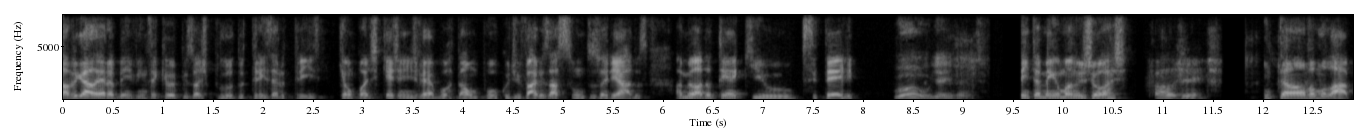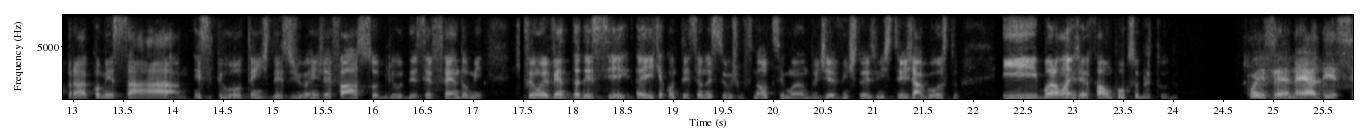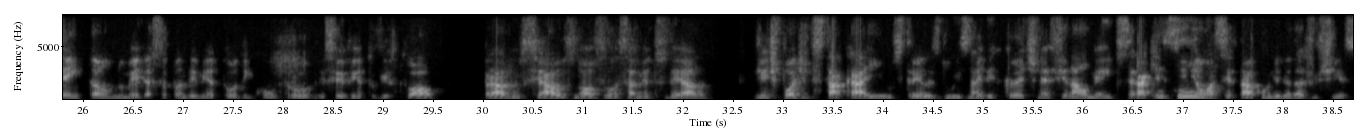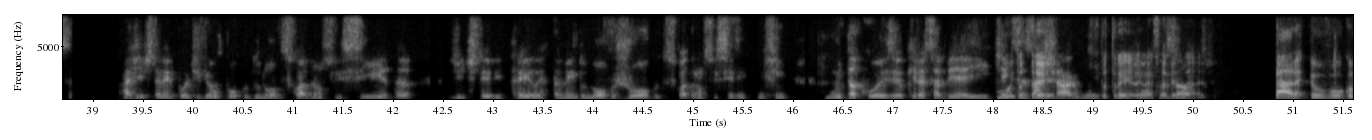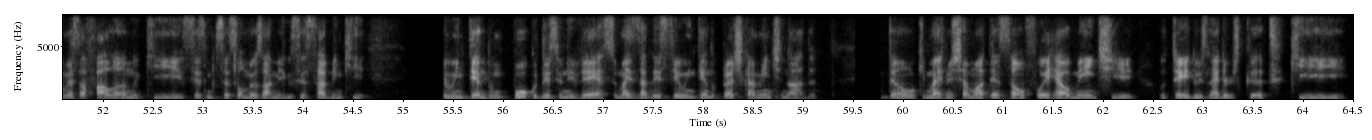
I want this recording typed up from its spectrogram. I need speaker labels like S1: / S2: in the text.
S1: Salve galera, bem-vindos aqui ao episódio piloto do 303, que é um podcast onde a gente vai abordar um pouco de vários assuntos variados. Ao meu lado eu tenho aqui o Psitelli.
S2: Uh, e aí, gente?
S1: Tem também o Mano Jorge.
S3: Fala, gente.
S1: Então, vamos lá. Para começar esse piloto, a gente decidiu, a gente vai falar sobre o DC Fandom, que foi um evento da DC aí que aconteceu nesse último final de semana, do dia 22 e 23 de agosto. E bora lá, a gente vai falar um pouco sobre tudo.
S3: Pois é, né? A DC, então, no meio dessa pandemia toda, encontrou esse evento virtual para anunciar os novos lançamentos dela. A gente pode destacar aí os trailers do Snyder Cut, né? Finalmente, será que eles
S1: Uhul.
S3: iam acertar com Liga da Justiça? A gente também pôde ver um pouco do novo Esquadrão Suicida. A gente teve trailer também do novo jogo do Esquadrão Suicida. Enfim, muita coisa. Eu queria saber aí o que, que vocês
S2: trailer,
S3: acharam.
S2: muito trailer, essa é a verdade.
S1: Cara, eu vou começar falando que vocês, vocês são meus amigos, vocês sabem que eu entendo um pouco desse universo, mas da DC eu entendo praticamente nada. Então, o que mais me chamou a atenção foi realmente o trailer do Snyder's Cut, que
